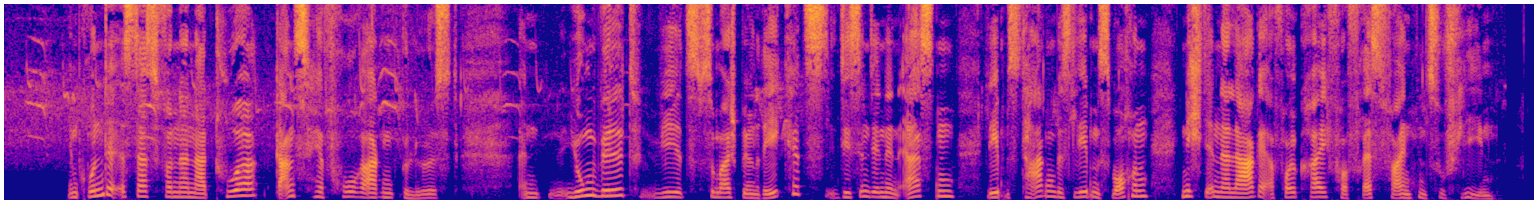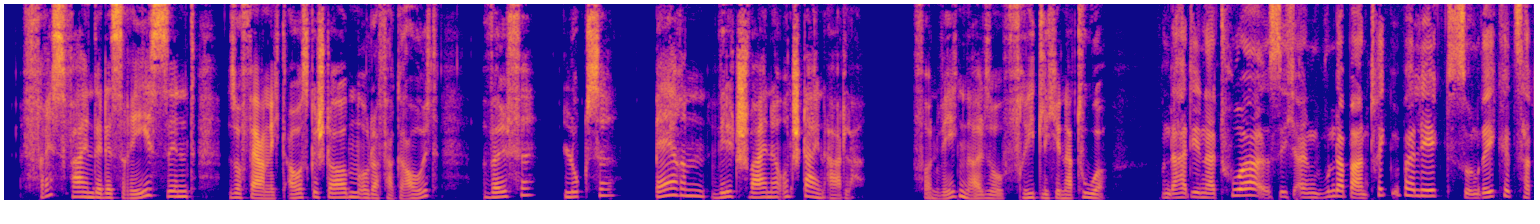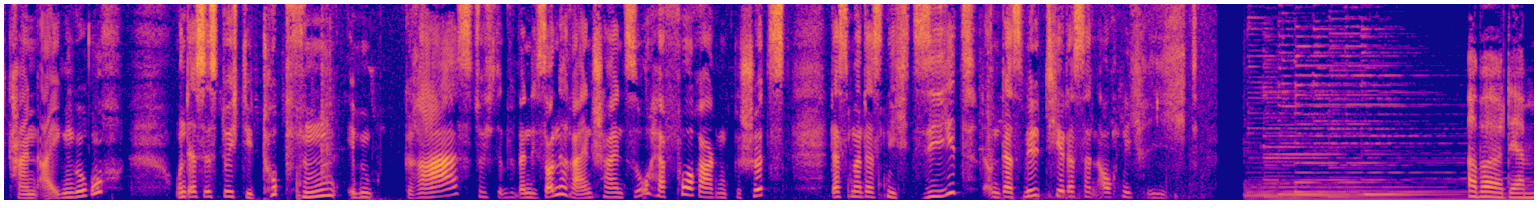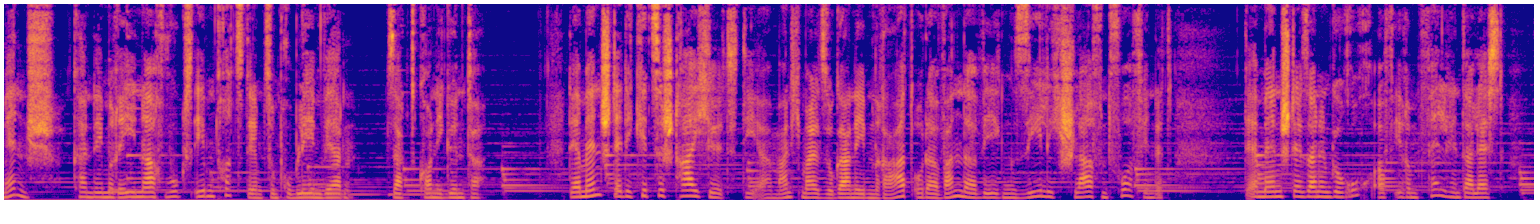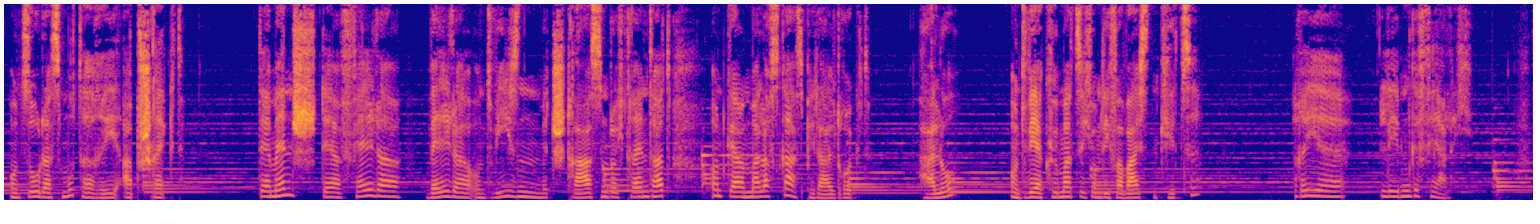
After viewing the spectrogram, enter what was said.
Im Grunde ist das von der Natur ganz hervorragend gelöst. Ein Jungwild, wie jetzt zum Beispiel ein Rehkitz, die sind in den ersten Lebenstagen bis Lebenswochen nicht in der Lage, erfolgreich vor Fressfeinden zu fliehen. Fressfeinde des Rehs sind, sofern nicht ausgestorben oder vergrault, Wölfe, Luchse, Bären, Wildschweine und Steinadler. Von wegen also friedliche Natur. Und da hat die Natur sich einen wunderbaren Trick überlegt. So ein Rehkitz hat keinen Eigengeruch. Und es ist durch die Tupfen im Gras, durch, wenn die Sonne reinscheint, so hervorragend geschützt, dass man das nicht sieht und das Wildtier das dann auch nicht riecht. Aber der Mensch kann dem Rehnachwuchs eben trotzdem zum Problem werden, sagt Conny Günther. Der Mensch, der die Kitze streichelt, die er manchmal sogar neben Rad- oder Wanderwegen selig schlafend vorfindet. Der Mensch, der seinen Geruch auf ihrem Fell hinterlässt und so das Mutterreh abschreckt. Der Mensch, der Felder, Wälder und Wiesen mit Straßen durchtrennt hat und gern mal aufs Gaspedal drückt. Hallo? Und wer kümmert sich um die verwaisten Kitze? Rehe leben gefährlich.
